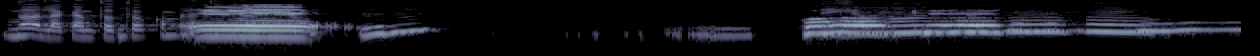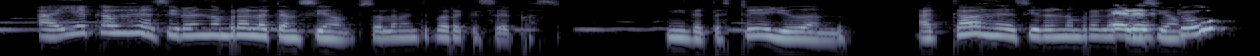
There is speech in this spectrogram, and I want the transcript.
No, la cantó todo completamente. Eh, Ahí acabas de decir el nombre de la canción, solamente para que sepas. Mira, te estoy ayudando. Acabas de decir el nombre de la canción. ¿Eres tú?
